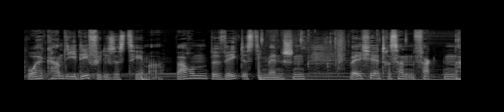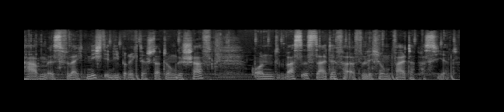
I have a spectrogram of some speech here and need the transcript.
woher kam die Idee für dieses Thema? Warum bewegt es die Menschen? Welche interessanten Fakten haben es vielleicht nicht in die Berichterstattung geschafft? Und was ist seit der Veröffentlichung weiter passiert?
